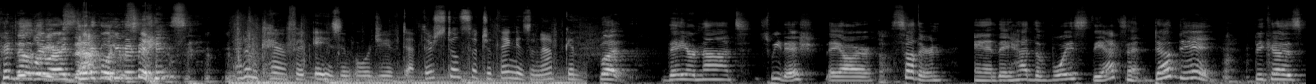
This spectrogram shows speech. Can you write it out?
couldn't tell that they were exactly identical the human same. beings. I don't care if it is an orgy of death. There's still such a thing as a napkin. but they are not Swedish. They are Oh. Southern, and they had the voice, the accent dubbed in because.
